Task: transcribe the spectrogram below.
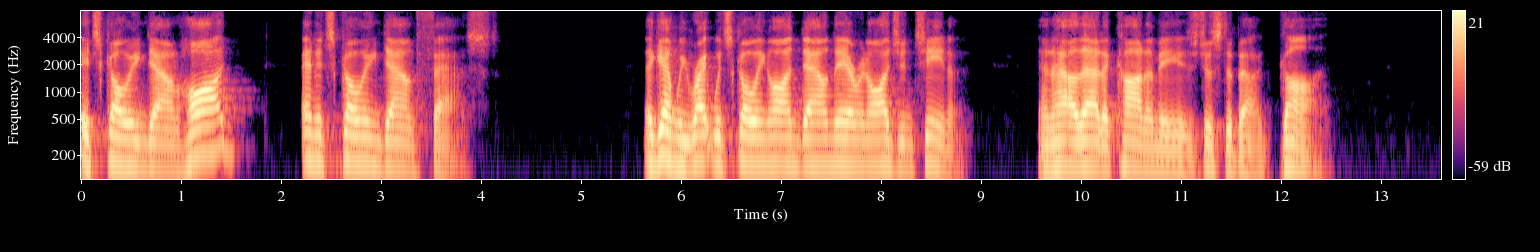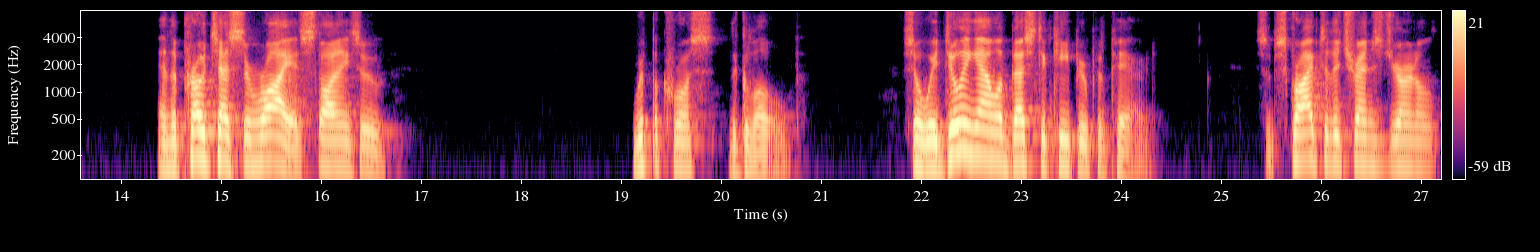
it's going down hard and it's going down fast. Again, we write what's going on down there in Argentina and how that economy is just about gone. And the protests and riots starting to rip across the globe. So we're doing our best to keep you prepared. Subscribe to the Trends Journal,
